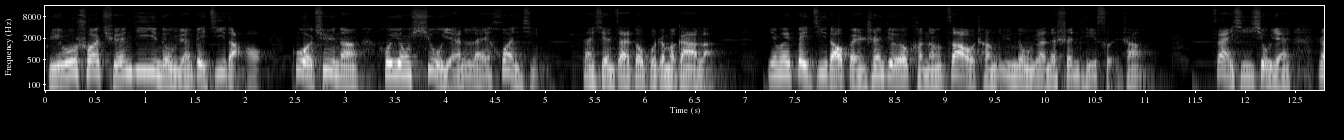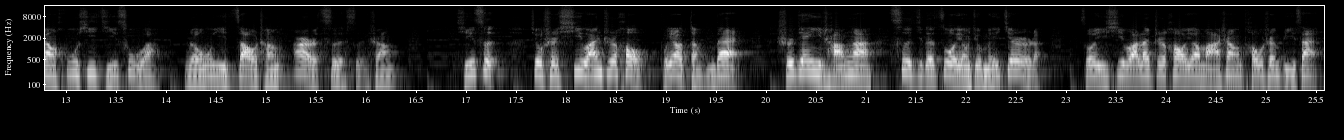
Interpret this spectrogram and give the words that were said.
比如说拳击运动员被击倒，过去呢会用溴盐来唤醒，但现在都不这么干了，因为被击倒本身就有可能造成运动员的身体损伤，再吸溴盐让呼吸急促啊，容易造成二次损伤。其次就是吸完之后不要等待。时间一长啊，刺激的作用就没劲儿了，所以吸完了之后要马上投身比赛，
